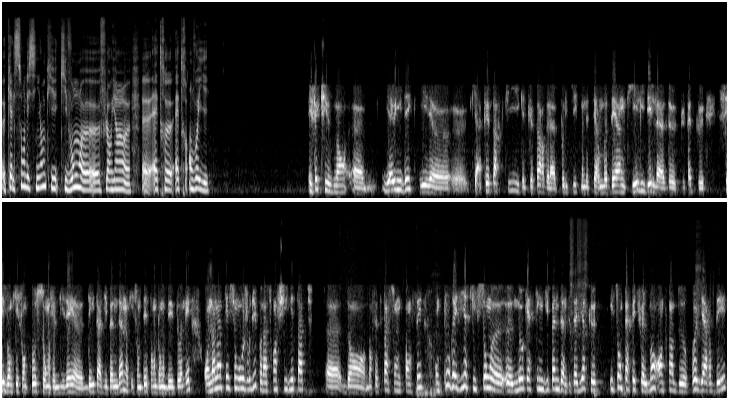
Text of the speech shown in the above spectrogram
euh, quels sont les signaux qui, qui vont, Florian, être, être envoyés. Effectivement, euh, il y a une idée qui, euh, qui a fait partie quelque part de la politique monétaire moderne, qui est l'idée du fait que ces banquiers centraux sont, je le disais, euh, data dependent, donc ils sont dépendants des données. On a l'impression aujourd'hui qu'on a franchi une étape euh, dans, dans cette façon de penser. On pourrait dire qu'ils sont euh, no casting dependent, c'est-à-dire qu'ils sont perpétuellement en train de regarder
